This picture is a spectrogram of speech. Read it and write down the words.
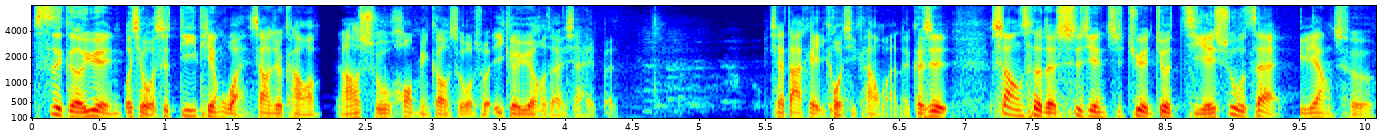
四个月，而且我是第一天晚上就看完，然后书后面告诉我说一个月后才下一本，现在大家可以一口气看完了。可是上册的事件之卷就结束在一辆车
